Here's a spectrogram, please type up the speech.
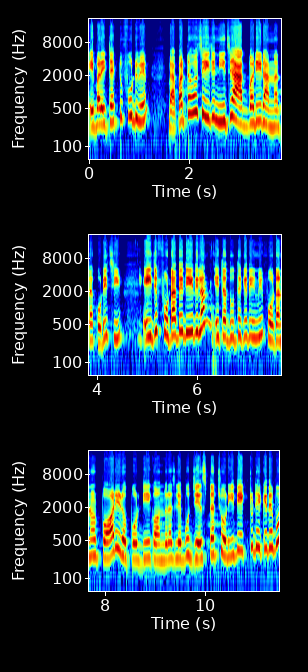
এবার এটা একটু ফুটবে। ব্যাপারটা হচ্ছে এই যে নিজে আগ রান্নাটা করেছি, এই যে ফোটাতে দিয়ে দিলাম, এটা দু থেকে তিন মিনিট ফোটানোর পর এর ওপর দিয়ে গন্ধরাজ লেবু জেসটা ছড়িয়ে দিয়ে একটু ঢেকে দেবো,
